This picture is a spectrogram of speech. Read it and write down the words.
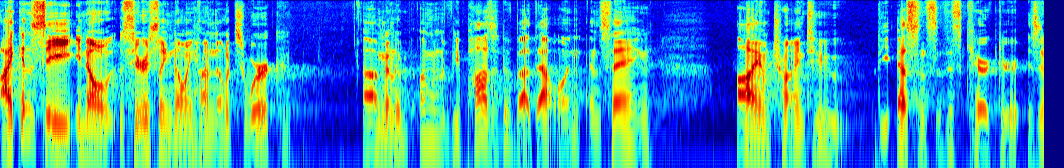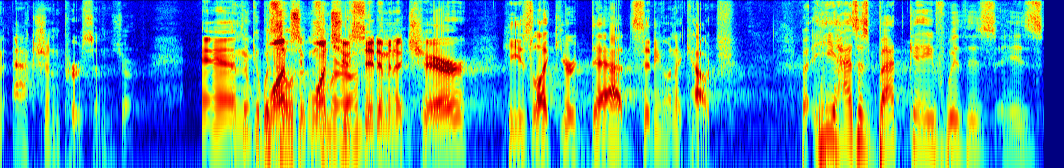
I can see, you know, seriously knowing how notes work, I'm gonna I'm gonna be positive about that one and saying, I am trying to. The essence of this character is an action person. Sure. And think it was once once you sit him in a chair, he's like your dad sitting on a couch. But he has his bat cave with his his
